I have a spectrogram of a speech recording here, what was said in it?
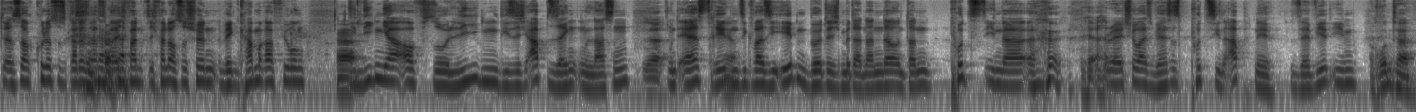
Das ist auch cool, dass du es gerade sagst, weil ich fand, ich fand auch so schön wegen Kameraführung, die liegen ja auf so Liegen, die sich absenken lassen Ja. und erst reden Ja. sie quasi ebenbürtig miteinander und dann putzt ihn da äh, Rachel Weisz, wie heißt es, putzt ihn ab? Nee, serviert ihm. Runter.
